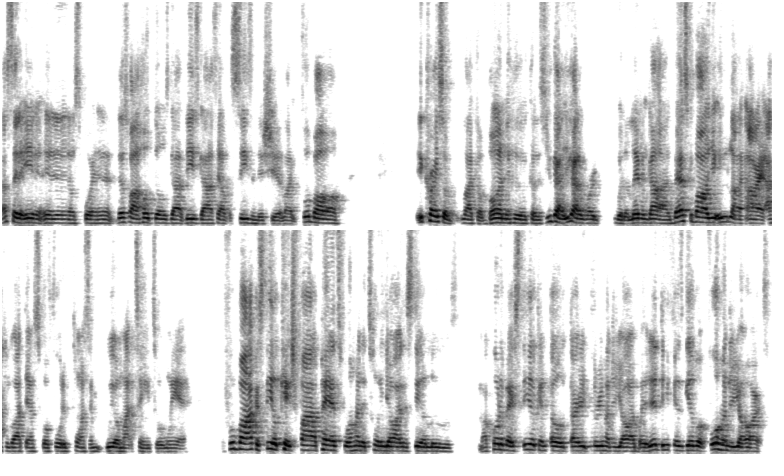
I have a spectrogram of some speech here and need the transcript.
I say the in, in, sport, and that's why I hope those guys, these guys, have a season this year. Like football, it creates a like a bonding hood because you got you got to work with 11 guys. Basketball, you, you like, all right, I can go out there and score 40 points and wheel my team to a win. Football, I can still catch five passes for 120 yards and still lose. My quarterback still can throw 30, 300 yards, but if their defense give up 400 yards.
